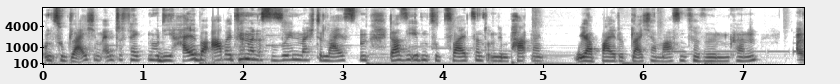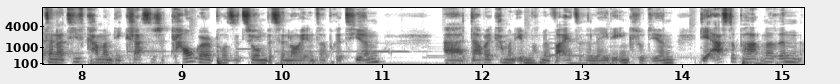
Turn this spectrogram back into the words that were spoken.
und zugleich im Endeffekt nur die halbe Arbeit, wenn man es so sehen möchte, leisten, da sie eben zu zweit sind und den Partner ja beide gleichermaßen verwöhnen können. Alternativ kann man die klassische Cowgirl-Position ein bisschen neu interpretieren. Äh, dabei kann man eben noch eine weitere Lady inkludieren. Die erste Partnerin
